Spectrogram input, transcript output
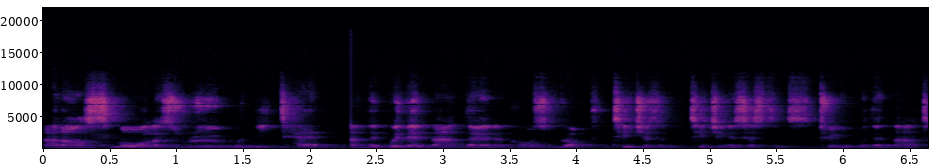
and our smallest room would be 10. And then within that, then of course you've got teachers and teaching assistants too within that.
